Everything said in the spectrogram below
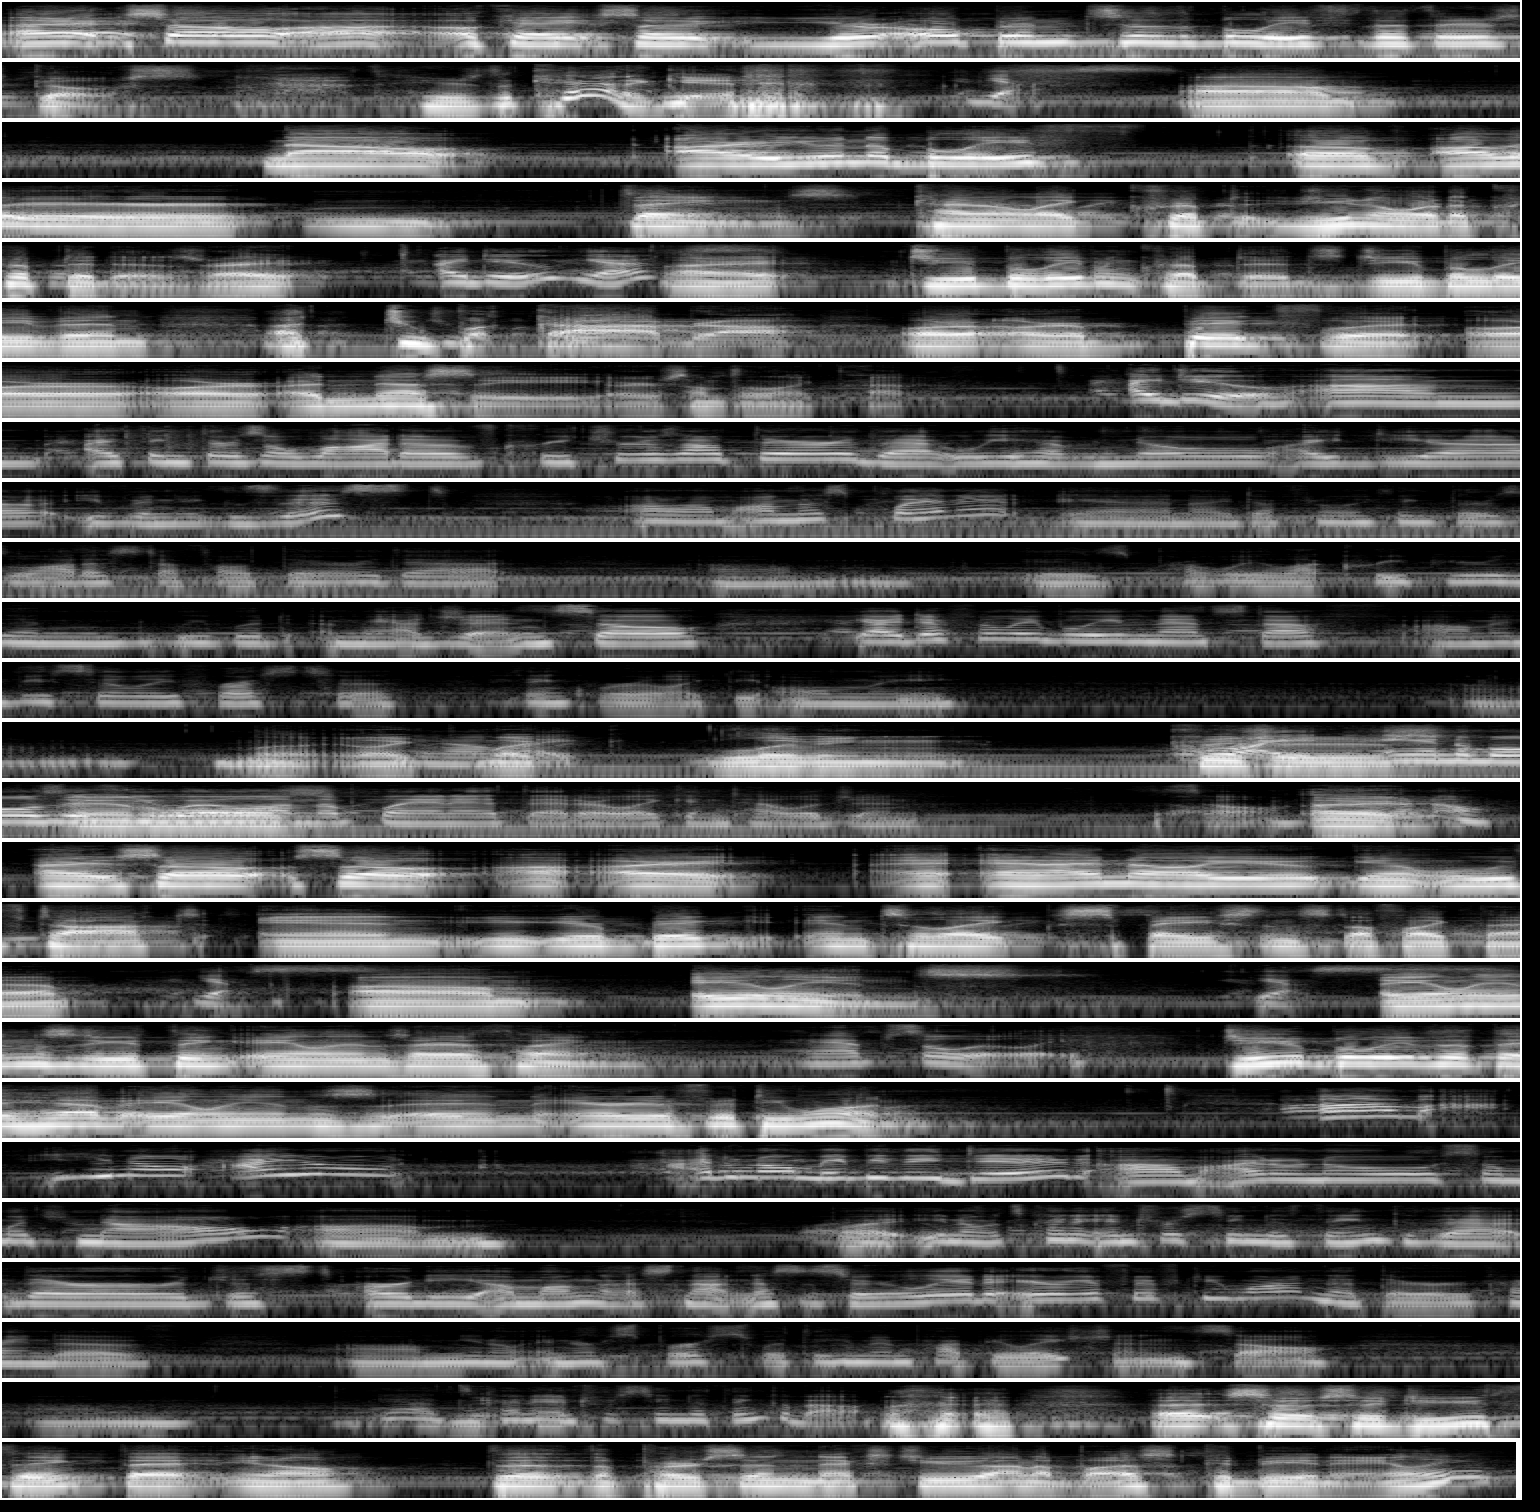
All right, so uh, okay, so you're open to the belief that there's ghosts. Here's the cat again. Yes. Um, now, are you in the belief of other mm, things, kind of like cryptid? You know what a cryptid is, right? I do. Yes. All right. Do you believe in cryptids? Do you believe in a chupacabra or, or a Bigfoot or, or a Nessie or something like that? I do. Um, I think there's a lot of creatures out there that we have no idea even exist um, on this planet, and I definitely think there's a lot of stuff out there that um, is probably a lot creepier than we would imagine. So, yeah, I definitely believe in that stuff. Um, it'd be silly for us to think we're like the only Like You know, like, like- living creatures, right animals, if you will, on the planet that are like intelligent. So All I don't know. All right. So so uh, all right. And I know you. You know we've talked, and you, you're big into like space and stuff like that. Yes. Um, aliens. yes. Aliens. Do you think aliens are a thing? Absolutely. Do you believe that they have aliens in Area 51? Um, you know, I don't, I don't know. Maybe they did. Um, I don't know so much now. Um, but you know, it's kind of interesting to think that they're just already among us, not necessarily at Area 51. That they're kind of, um, you know, interspersed with the human population. So, um, yeah, it's kind of interesting to think about. Uh, so so do you think that you know the the person next to you on a bus could be an alien?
